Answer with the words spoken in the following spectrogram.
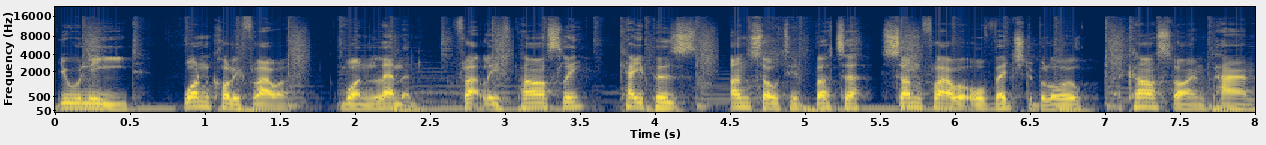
You will need one cauliflower, one lemon, flat leaf parsley, capers, unsalted butter, sunflower or vegetable oil, a cast iron pan,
